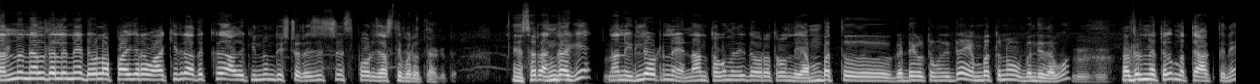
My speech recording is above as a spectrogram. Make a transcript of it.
ನನ್ನ ನೆಲದಲ್ಲೇ ಡೆವಲಪ್ ಆಗಿರೋ ಹಾಕಿದ್ರೆ ಅದಕ್ಕೆ ಅದಕ್ಕೆ ಇನ್ನೊಂದಿಷ್ಟು ರೆಸಿಸ್ಟೆನ್ಸ್ ಪವರ್ ಜಾಸ್ತಿ ಬರುತ್ತೆ. ಸರ್ ಹಂಗಾಗಿ ನಾನು ಇಲ್ಲೇ ಒಟ್ಟನೆ ನಾನು ತೊಗೊಂಬಂದಿದ್ದೆ ಅವ್ರ ಹತ್ರ ಒಂದು ಎಂಬತ್ತು ಗಡ್ಡೆಗಳು ತಗೊಂಡಿದ್ದೆ ಎಂಬತ್ತೂ ಬಂದಿದ್ದಾವು ಅದನ್ನೇ ತೆಗೆದು ಮತ್ತೆ ಹಾಕ್ತೀನಿ.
